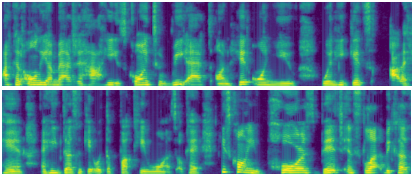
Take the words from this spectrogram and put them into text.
I can only imagine how he's going to react on hit on you when he gets out of hand and he doesn't get what the fuck he wants, okay? He's calling you pores, bitch, and slut because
